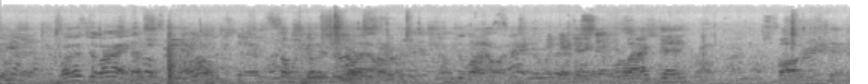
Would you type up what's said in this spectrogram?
19. This Fourth of July, of July. Flag Day, Father's Day.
